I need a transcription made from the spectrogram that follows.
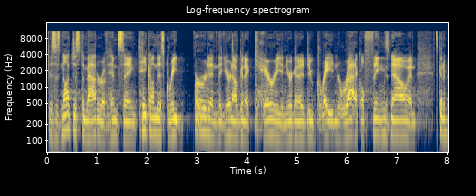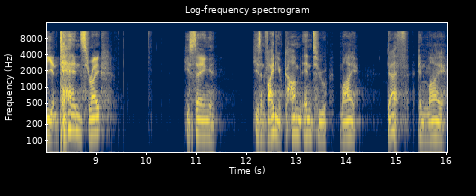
this is not just a matter of him saying, Take on this great burden that you're now going to carry and you're going to do great and radical things now and it's going to be intense, right? He's saying, He's inviting you, come into my death and my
